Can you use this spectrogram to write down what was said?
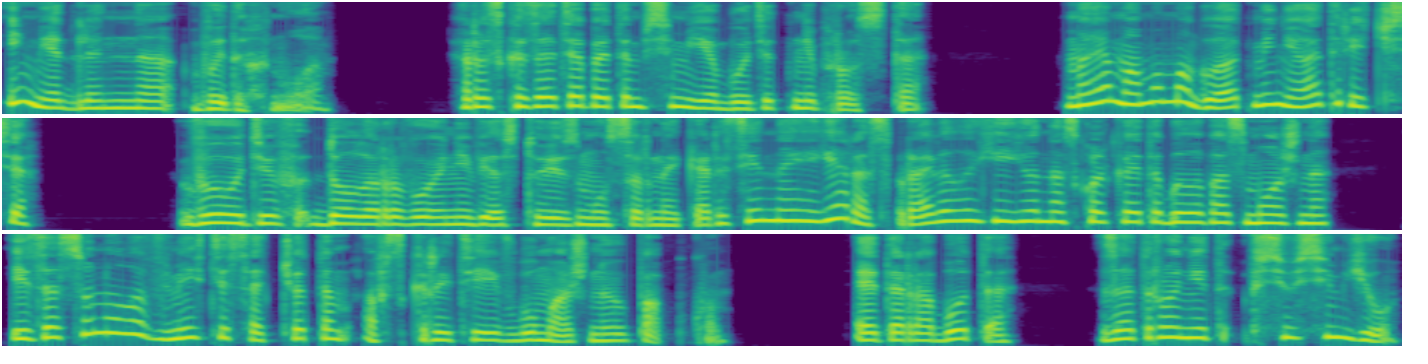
и медленно выдохнула. Рассказать об этом семье будет непросто. Моя мама могла от меня отречься. Выудив долларовую невесту из мусорной корзины, я расправила ее, насколько это было возможно, и засунула вместе с отчетом о вскрытии в бумажную папку. Эта работа затронет всю семью,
